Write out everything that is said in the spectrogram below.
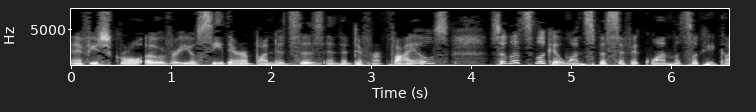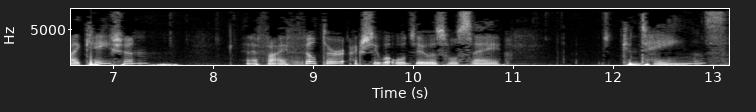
and if you scroll over, you'll see their abundances in the different files. So let's look at one specific one. Let's look at glycation, and if I filter, actually what we'll do is we'll say contains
